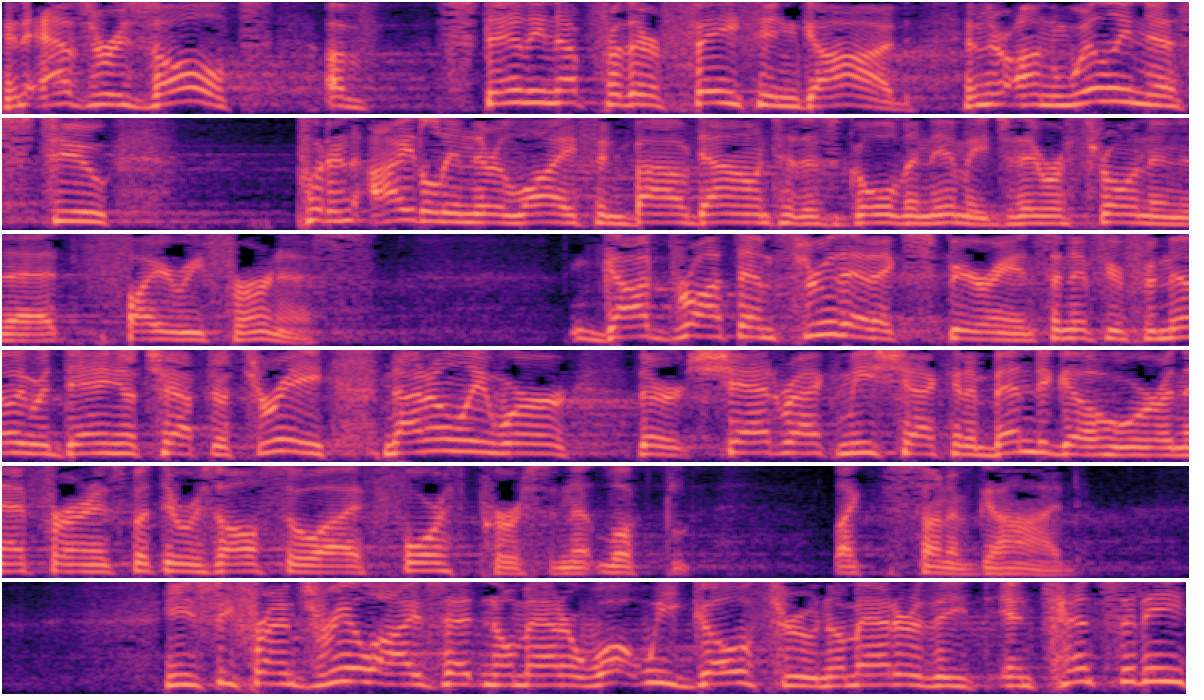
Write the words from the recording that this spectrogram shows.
And as a result of standing up for their faith in God and their unwillingness to put an idol in their life and bow down to this golden image, they were thrown into that fiery furnace. God brought them through that experience. And if you're familiar with Daniel chapter 3, not only were there Shadrach, Meshach, and Abednego who were in that furnace, but there was also a fourth person that looked like the Son of God. And you see, friends, realize that no matter what we go through, no matter the intensity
